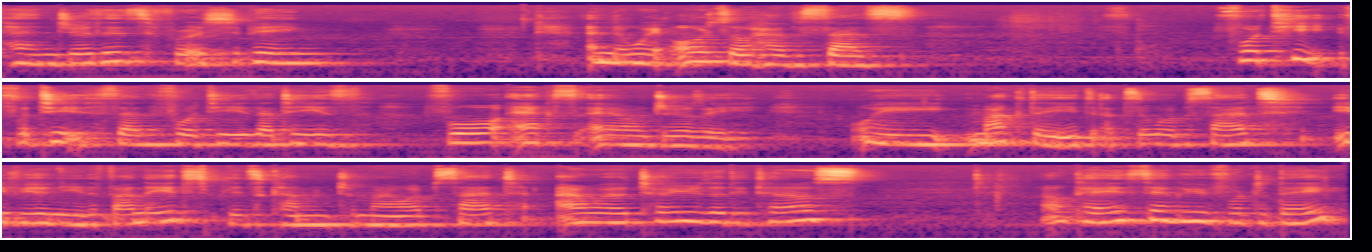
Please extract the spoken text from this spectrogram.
10 jerseys for shipping. And we also have size 40, 40 size 40, that is 4XL jersey. We marked it at the website. If you need to find it, please come to my website. I will tell you the details. Okay, thank you for today.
